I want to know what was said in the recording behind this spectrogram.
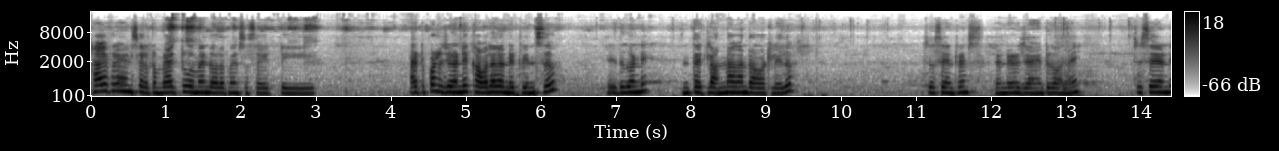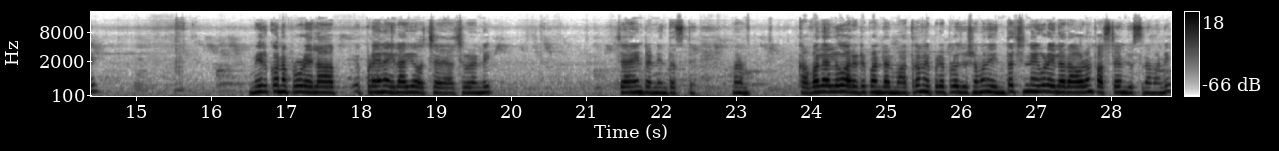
Hi friends welcome back to women development society. అరటిపళ్ళు చూడండి కవలలండి ట్విన్స్. ఇదిగోండి ఇంత ఇట్లా అన్నా కానీ రావట్లేదు. చూసేయండి ఫ్రెండ్స్ రెండు రెండు జాయింట్గా ఉన్నాయి. చూసేయండి. మీరు కొన్నప్పుడు కూడా ఎలా ఎప్పుడైనా ఇలాగే వచ్చాయా చూడండి. జాయింట్ అండి ఇంత మనం కవలలు అరటి పండ్లను మాత్రం ఎప్పుడెప్పుడో చూసినామని ఇంత చిన్నవి కూడా ఇలా రావడం ఫస్ట్ టైం చూస్తున్నామండి.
